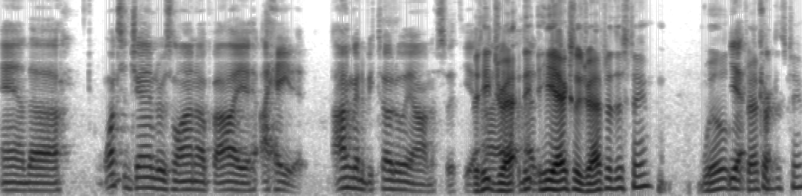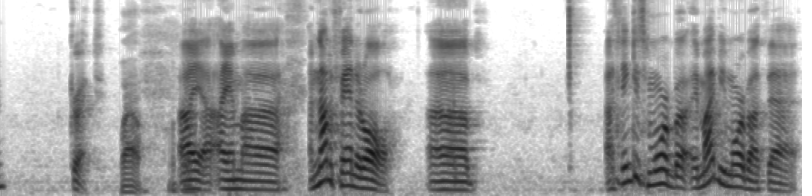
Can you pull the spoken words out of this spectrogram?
And uh, Once a Janitor's lineup, I, I hate it. I'm going to be totally honest with you. Did he draft? He actually drafted this team. Will Yeah, drafted correct. this team. correct. Wow. Okay. I I am uh I'm not a fan at all. Uh, I think it's more about it might be more about that.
